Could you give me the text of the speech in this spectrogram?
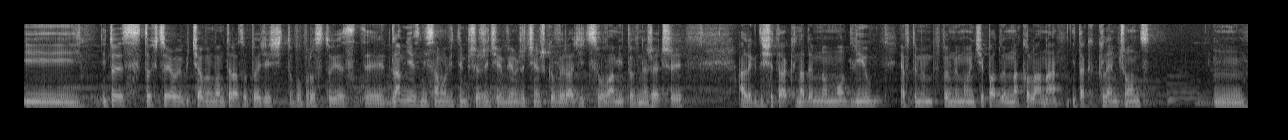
i, I to jest, to chciał, chciałbym wam teraz opowiedzieć, to po prostu jest, y, dla mnie jest niesamowitym przeżyciem. Wiem, że ciężko wyrazić słowami pewne rzeczy, ale gdy się tak nade mną modlił, ja w, tym, w pewnym momencie padłem na kolana i tak klęcząc, mm,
